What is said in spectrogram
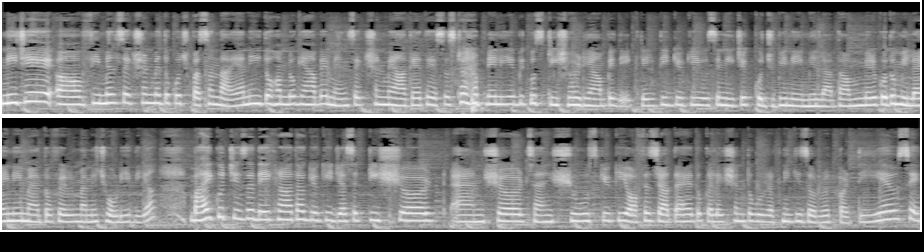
नीचे फीमेल सेक्शन में तो कुछ पसंद आया नहीं तो हम लोग यहाँ पे मेन सेक्शन में आ गए थे। सिस्टर अपने लिए भी कुछ टी शर्ट यहाँ पे देख रही थी, क्योंकि उसे नीचे कुछ भी नहीं मिला था। मेरे को तो मिला ही नहीं, मैं तो फिर मैंने छोड़ ही दिया। भाई कुछ चीज़ें देख रहा था, क्योंकि जैसे T shirt and shirts and shoes क्योंकि ऑफ़िस जाता है तो कलेक्शन तो रखने की ज़रूरत पड़ती ही है उसे।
